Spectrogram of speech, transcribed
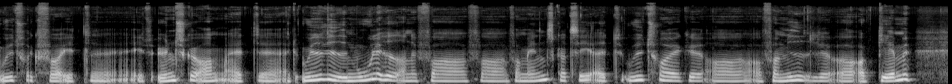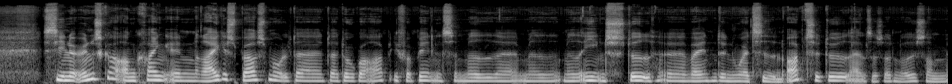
udtryk for et, øh, et ønske om at, øh, at udvide mulighederne for, for, for mennesker til at udtrykke og, og formidle og, og gemme sine ønsker omkring en række spørgsmål, der, der dukker op i forbindelse med, øh, med, med ens død, øh, hvad enten det nu er tiden op til død, altså sådan noget som,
